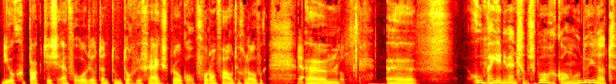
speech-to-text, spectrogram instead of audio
die ook gepakt is en veroordeeld... en toen toch weer vrijgesproken op vormfouten, geloof ik. Ja, um, hoe ben je die mensen op het spoor gekomen? Hoe doe je dat?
